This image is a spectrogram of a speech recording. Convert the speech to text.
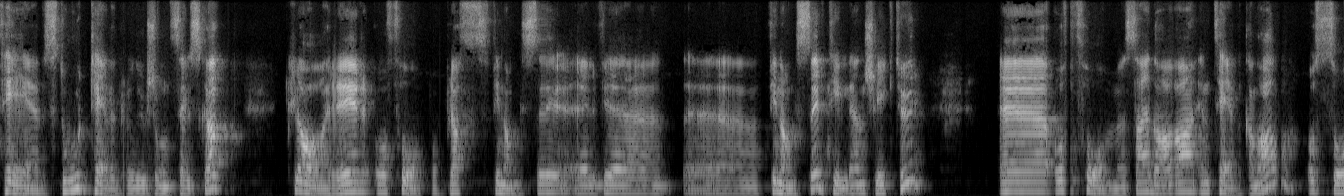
TV, stort TV-produksjonsselskap klarer å få på plass finanser, eller, eh, finanser til en slik tur. Eh, og få med seg da en TV-kanal, og så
